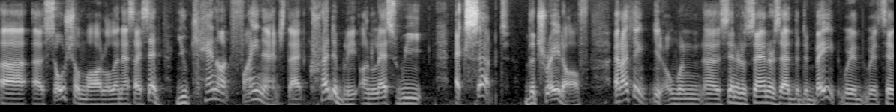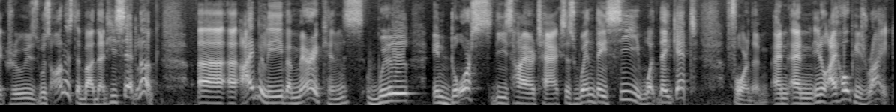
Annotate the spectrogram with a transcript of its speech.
Uh, a social model, and as I said, you cannot finance that credibly unless we accept the trade-off. And I think you know when uh, Senator Sanders had the debate with with Ted Cruz was honest about that. He said, "Look, uh, uh, I believe Americans will endorse these higher taxes when they see what they get for them. And, and you know, I hope he's right.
